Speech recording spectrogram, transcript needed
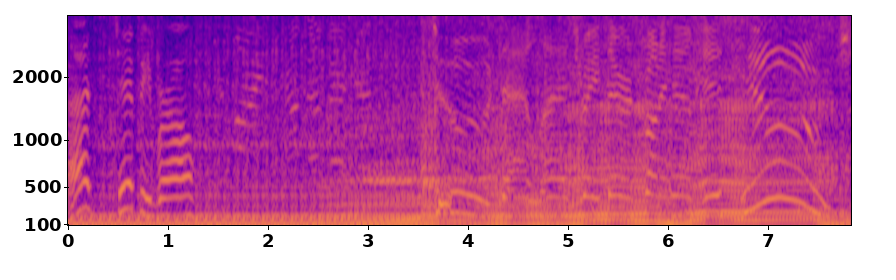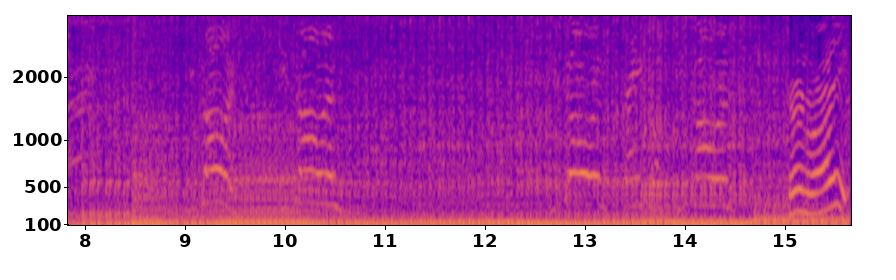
That's tippy, bro. Dude, that ledge right there in front of him is huge. Keep going, keep going. Keep going, Franklin, keep going. Turn right.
